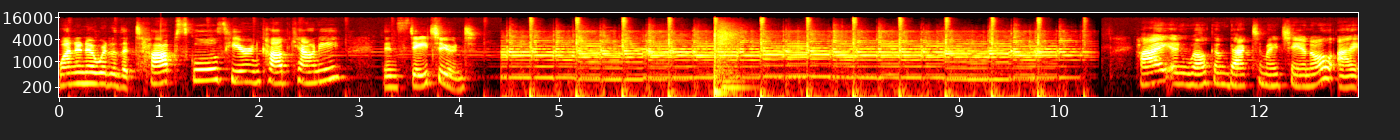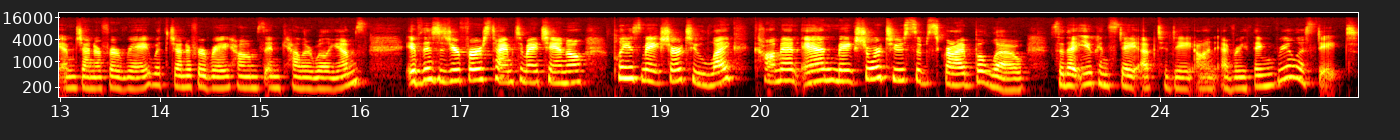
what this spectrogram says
Want to know what are the top schools here in Cobb County? Then stay tuned. Hi and welcome back to my channel. I am Jennifer Re with Jennifer Re Homes and Keller Williams. If this is your first time to my channel, please make sure to like, comment, and make sure to subscribe below so that you can stay up to date on everything real estate.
